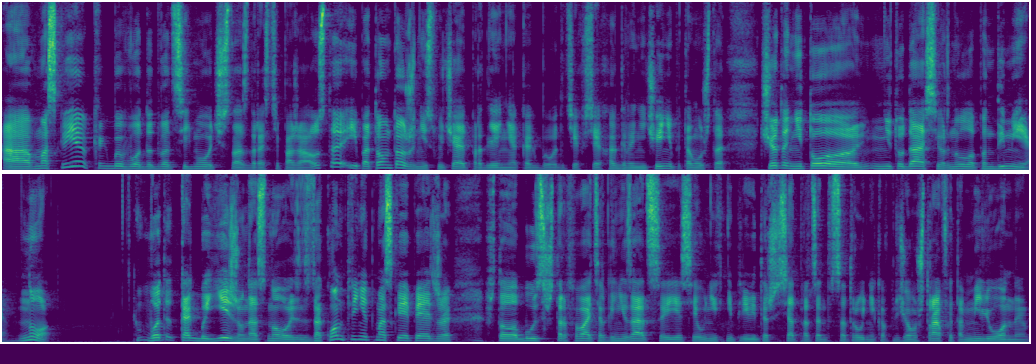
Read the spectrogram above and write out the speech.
А в Москве, как бы, вот до 27 числа, здрасте, пожалуйста, и потом тоже не исключают продление, как бы, вот этих всех ограничений, потому что что-то не то, не туда свернула пандемия. Но вот как бы есть же у нас новый закон принят в Москве, опять же, что будет штрафовать организации, если у них не привито 60% сотрудников, причем штрафы там миллионы,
